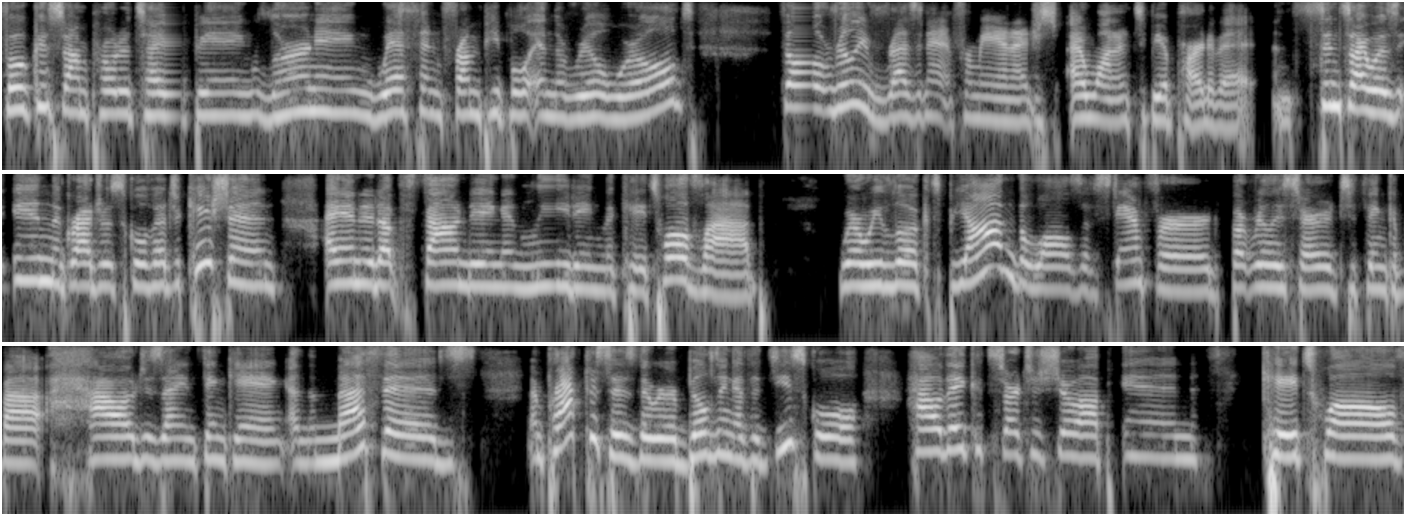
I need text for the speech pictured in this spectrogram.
focused on prototyping, learning with and from people in the real world felt really resonant for me and i just i wanted to be a part of it and since i was in the graduate school of education i ended up founding and leading the k-12 lab where we looked beyond the walls of stanford but really started to think about how design thinking and the methods and practices that we were building at the d school how they could start to show up in k-12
